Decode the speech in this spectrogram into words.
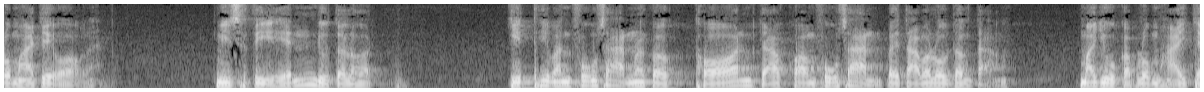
ลมหายใจออกนะมีสติเห็นอยู่ตลอด จิตที่มันฟุ้งซ่านมันก็ถอนจากความฟุ้งซ่านไปตามอารมณ์ต่าง ๆ มาอยู่กับลมหายใจ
